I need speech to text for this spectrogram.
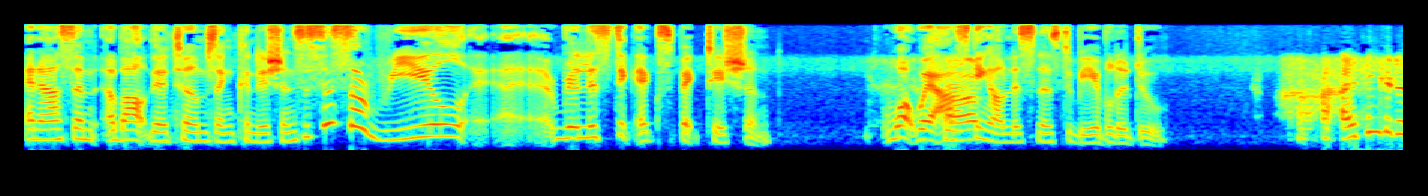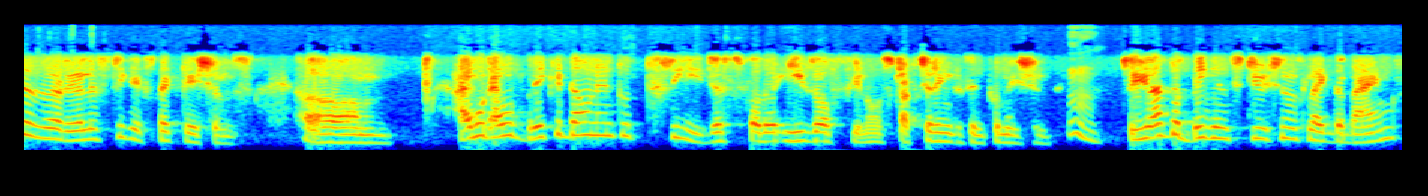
and ask them about their terms and conditions. Is this a real, uh, realistic expectation? What we're asking our listeners to be able to do? I think it is a realistic expectations. Um, I would I would break it down into three just for the ease of you know structuring this information. Hmm. So you have the big institutions like the banks,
